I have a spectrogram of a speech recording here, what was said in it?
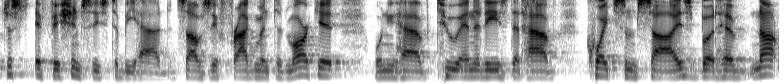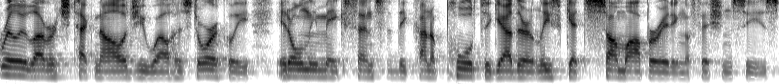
just efficiencies to be had. It's obviously a fragmented market when you have two entities that have quite some size but have not really leveraged technology well historically. It only makes sense that they kind of pull together and at least get some operating efficiencies.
